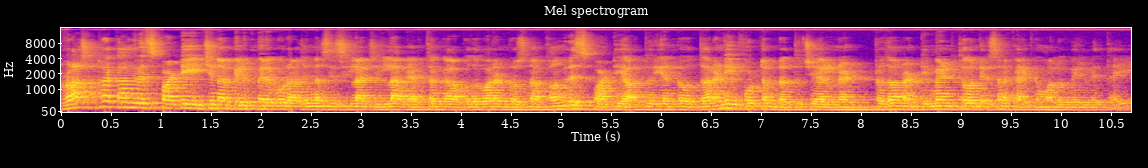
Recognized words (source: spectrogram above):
రాష్ట్ర కాంగ్రెస్ పార్టీ ఇచ్చిన పిలుపు మేరకు రాజన్న సిరిసిల్ల జిల్లా వ్యాప్తంగా బుధవారం రోజున కాంగ్రెస్ పార్టీ ఆధ్వర్యంలో ధరణి పోటం రద్దు చేయాలన్న ప్రధాన డిమాండ్తో నిరసన కార్యక్రమాలు వెలువెత్తాయి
